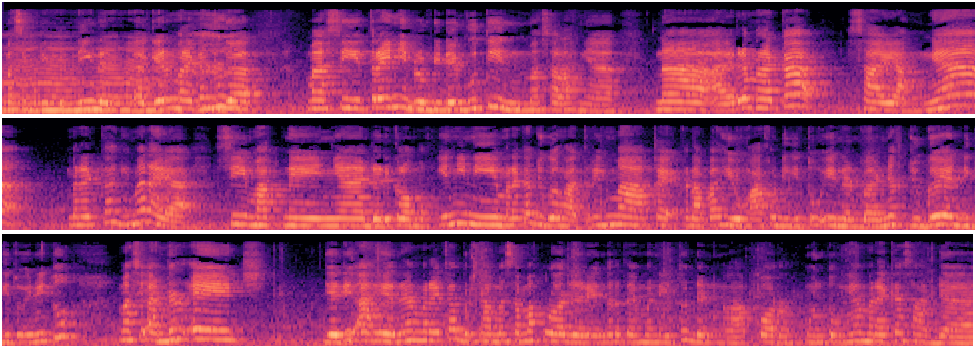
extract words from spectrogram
masih bening-bening dan Hmm. lagian mereka juga masih trainee belum didebutin masalahnya nah akhirnya mereka sayangnya mereka gimana ya? Si maknanya dari kelompok ini nih mereka juga nggak terima. Kayak kenapa hiung aku digituin? Dan banyak juga yang digituin itu masih underage. Jadi akhirnya mereka bersama-sama keluar dari entertainment itu dan ngelapor. Untungnya mereka sadar.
